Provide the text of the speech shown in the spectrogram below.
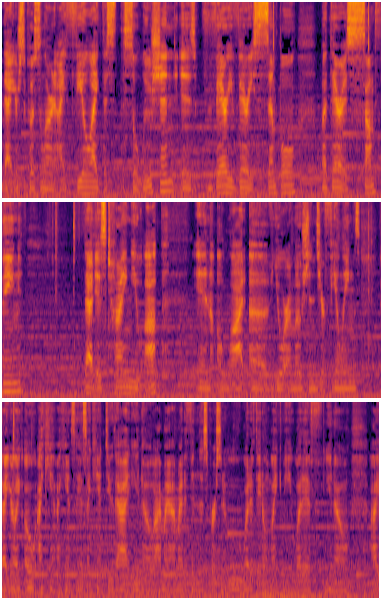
that you're supposed to learn. I feel like this the solution is very, very simple, but there is something that is tying you up in a lot of your emotions, your feelings, that you're like, oh, I can't, I can't say this, I can't do that, you know, I might, I might offend this person, ooh, what if they don't like me, what if, you know, I,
